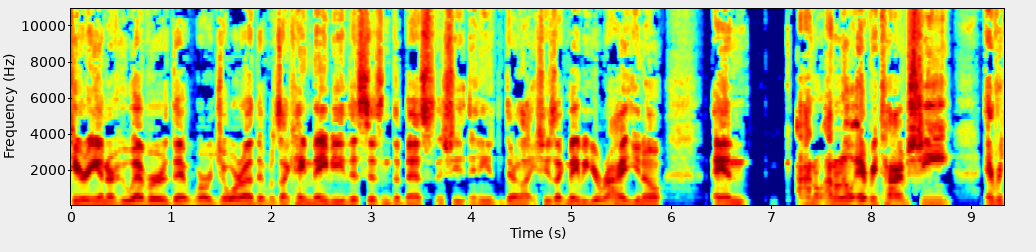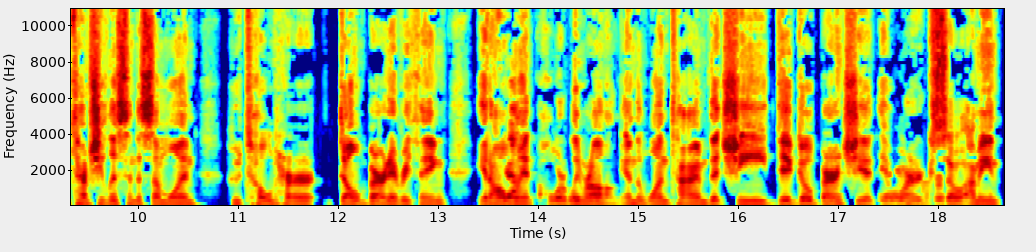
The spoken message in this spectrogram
Tyrion or whoever that were Jorah that was like, "Hey, maybe this isn't the best." And she and he, they're like, she's like, "Maybe you're right," you know. And I don't, I don't know. Every time she, every time she listened to someone who told her, don't burn everything, it all yeah. went horribly wrong. And the one time that she did go burn shit, it worked. So, I mean,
